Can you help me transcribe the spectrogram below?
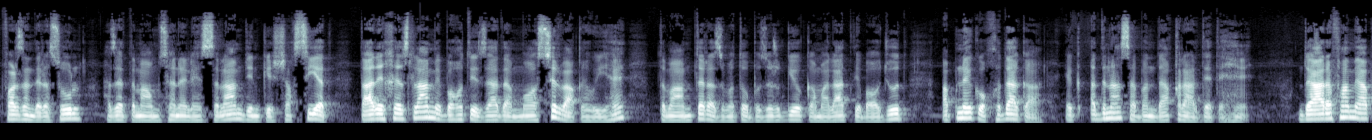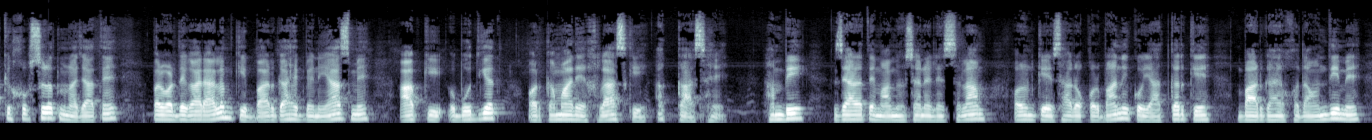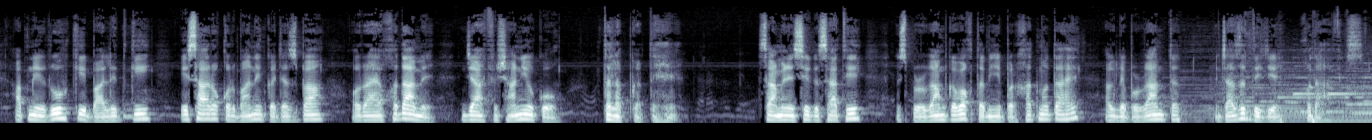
فرزند رسول حضرت امام حسین علیہ السلام جن کی شخصیت تاریخ اسلام میں بہت ہی زیادہ مؤثر واقع ہوئی ہے۔ تمام تر عظمت و بزرگی و کمالات کے باوجود اپنے کو خدا کا ایک ادنا سا بندہ قرار دیتے ہیں۔ دعارفہ میں آپ کی خوبصورت مناجاتیں، پروردگار عالم کی بارگاہ بے نیاز میں آپ کی عبودیت اور کمال اخلاص کی عکاس ہیں۔ ہم بھی زیارت امام حسین علیہ السلام اور ان کے اثار و قربانی کو یاد کر کے بارگاہ خداوندی میں اپنی روح کی بالدگی اثار و قربانی کا جذبہ اور رائے خدا میں جا فشانیوں کو طلب کرتے ہیں۔ سامعین اسی کے ساتھ ہی اس پروگرام کا وقت اب یہیں پر ختم ہوتا ہے۔ اگلے پروگرام تک اجازت دیجیے خدا حافظ۔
